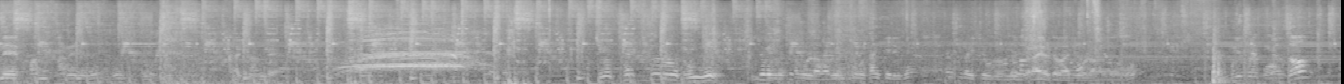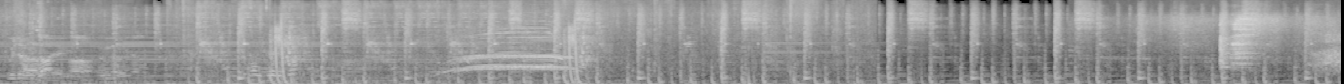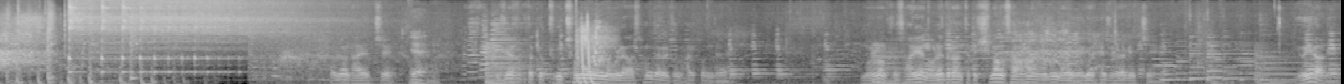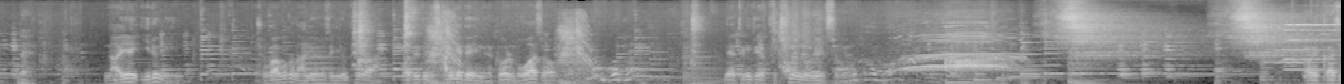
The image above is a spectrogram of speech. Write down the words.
밤에 밤 밤에는 좀 가긴 한데. 지금 텐트 동이 이쪽에 텐트 타고 올라가고 이쪽은 산길이고 텐트가 이쪽으로 오면 라이어도 가지고 올라가는 거고. 모니터를 보면서 의자에서? 어, 여기가 의자. 이 상태에서 분명 다 했지. 예. 이제부터 그 등쳐먹는 놈을 내가 상대를 좀 할 건데 물론 그 사이에 너네들한테도 희망사항 하나 정도 내가 얘기를 해줘야겠지. 유일하게 네. 나의 이름이 조각으로 나뉘어져서 이름표가 어디든지 상계되어 있는데 그걸 모아서 내 등 뒤에 붙이는 놈이 있으면 아... 거기까지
